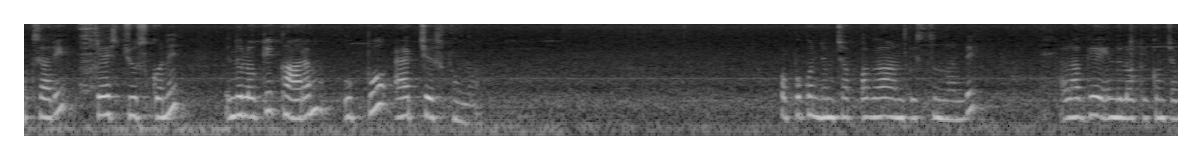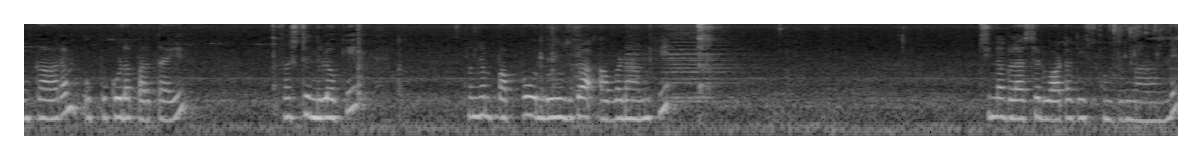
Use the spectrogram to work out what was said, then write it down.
ఒకసారి టేస్ట్ చూసుకొని ఇందులోకి కారం ఉప్పు యాడ్ చేసుకుందాం. పప్పు కొంచెం చప్పగా అనిపిస్తుందండి. అలాగే ఇందులోకి కొంచెం కారం ఉప్పు కూడా పడతాయి. ఫస్ట్ ఇందులోకి కొంచెం పప్పు లూజ్గా అవ్వడానికి చిన్న గ్లాసెడ్ వాటర్ తీసుకుంటున్నానండి.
